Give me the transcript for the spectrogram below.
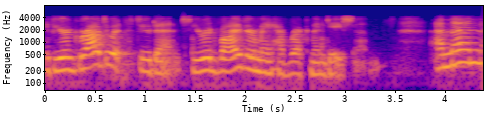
If you're a graduate student, your advisor may have recommendations. And then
